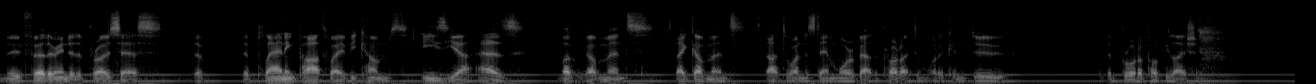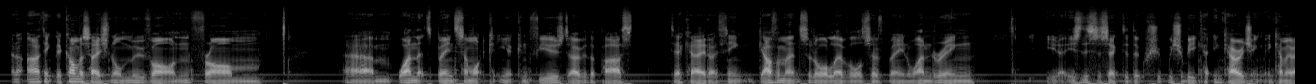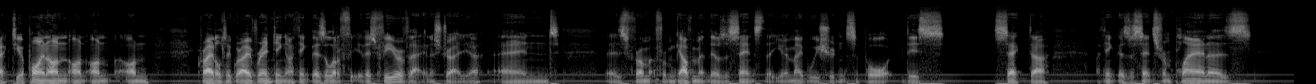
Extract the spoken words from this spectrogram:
move further into the process, the the planning pathway becomes easier as local governments, state governments start to understand more about the product and what it can do for the broader population. And I think the conversation will move on from um, one that's been somewhat you know, confused over the past decade. I think governments at all levels have been wondering, you know, is this a sector that we should be encouraging? And coming back to your point on on, on, on cradle to grave renting, I think there's a lot of fear, there's fear of that in Australia, and there's from from government there was a sense that you know maybe we shouldn't support this sector. I think there's a sense from planners,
